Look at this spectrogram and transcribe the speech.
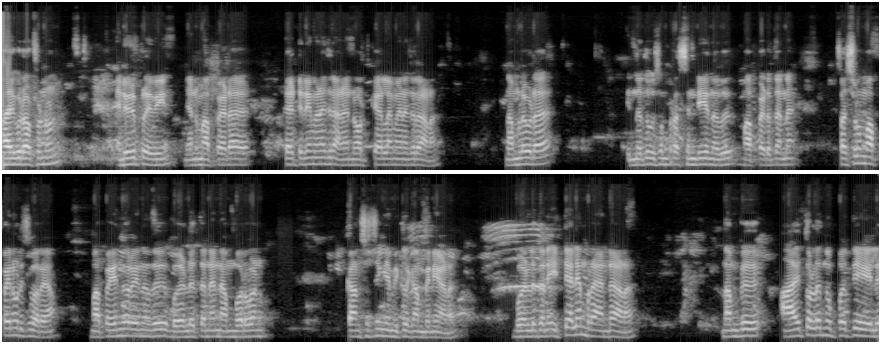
ഹായ് ഗുഡ് ആഫ്റ്റർനൂൺ എന്റെ ഒരു പ്രവീൺ. ഞാൻ മപ്പയുടെ ടെറിട്ടറി മാനേജറാണ് നോർത്ത് കേരള മാനേജറാണ് നമ്മളിവിടെ ഇന്നത്തെ ദിവസം പ്രസന്റ് ചെയ്യുന്നത് മപ്പയുടെ തന്നെ. ഫസ്റ്റ് ഓഫ് മപ്പയെ കുറിച്ച് പറയാം. മപ്പ എന്ന് പറയുന്നത് വേൾഡിൽ തന്നെ നമ്പർ വൺ കൺസ്ട്രക്ഷൻ കെമിക്കൽ കമ്പനിയാണ് വേൾഡിൽ തന്നെ ഇറ്റാലിയൻ ബ്രാൻഡാണ് നമുക്ക് ആയിരത്തി തൊള്ളായിരത്തി മുപ്പത്തി ഏഴിൽ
